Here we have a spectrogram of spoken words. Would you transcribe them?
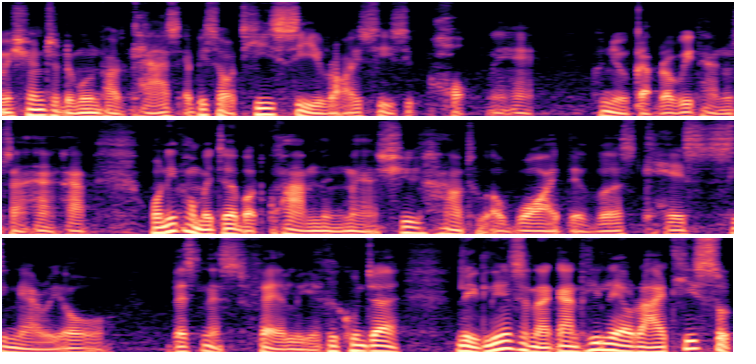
Mission to the Moon Podcast episode ที่ 446 นะฮะ คุณอยู่กับรวิศ หาญอุตสาหะครับ วันนี้ผมไปเจอบทความหนึ่งมา ชื่อ How to Avoid the Worst Case Scenario Business Failure คือคุณจะหลีกเลี่ยงสถานการณ์ที่เลวร้ายที่สุด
